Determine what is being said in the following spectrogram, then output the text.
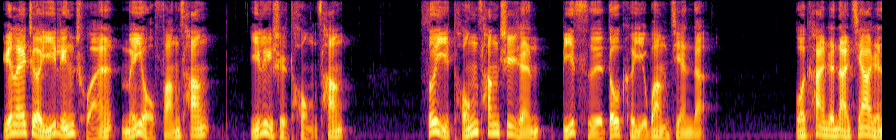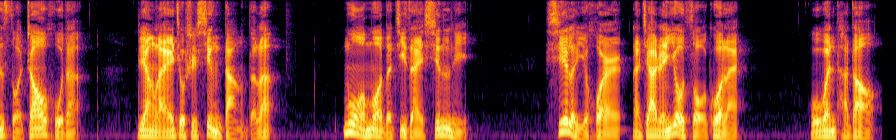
原来这夷陵船没有房舱，一律是统舱，所以同舱之人彼此都可以望见的。我看着那家人所招呼的，量来就是姓党的了，默默地记在心里。歇了一会儿，那家人又走过来。我问他道：“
